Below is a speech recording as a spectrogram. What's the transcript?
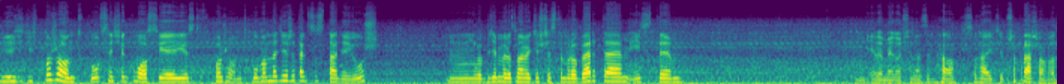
jeździ w porządku, w sensie głos jest w porządku. Mam nadzieję, że tak zostanie już. Mm, Bo będziemy rozmawiać jeszcze z tym Robertem i z tym... Nie wiem jak on się nazywał. Słuchajcie, przepraszam was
